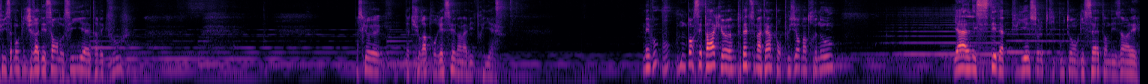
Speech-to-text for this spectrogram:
Puis ça m'obligerait à descendre aussi, à être avec vous. Parce qu'il y a toujours à progresser dans la vie de prière. Mais vous, vous ne pensez pas que peut-être ce matin, pour plusieurs d'entre nous, il y a la nécessité d'appuyer sur le petit bouton reset en disant allez,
